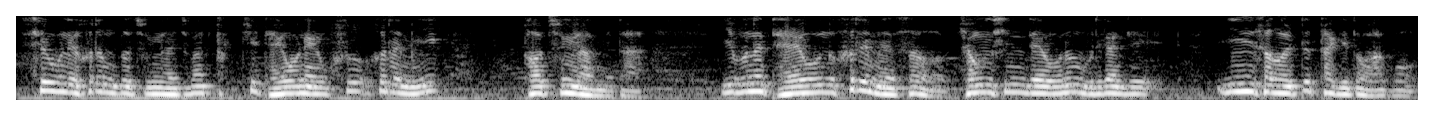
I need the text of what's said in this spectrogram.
세운의 흐름도 중요하지만 특히 대운의 흐름이 더 중요합니다. 이분은 대운 흐름에서 경신대운은 우리가 이제 인성을 뜻하기도 하고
